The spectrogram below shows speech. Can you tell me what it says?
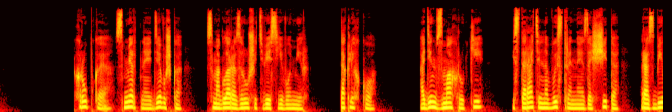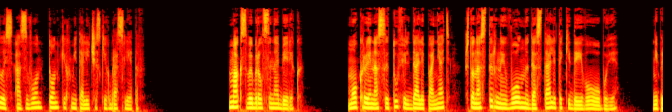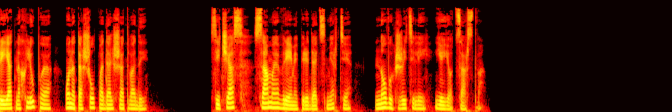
хрупкая, смертная девушка смогла разрушить весь его мир — так легко. Один взмах руки, и старательно выстроенная защита разбилась о звон тонких металлических браслетов. Макс выбрался на берег. Мокрые носы туфель дали понять, что настырные волны достали таки до его обуви. Неприятно хлюпая, он отошел подальше от воды. Сейчас самое время передать смерти новых жителей ее царства.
